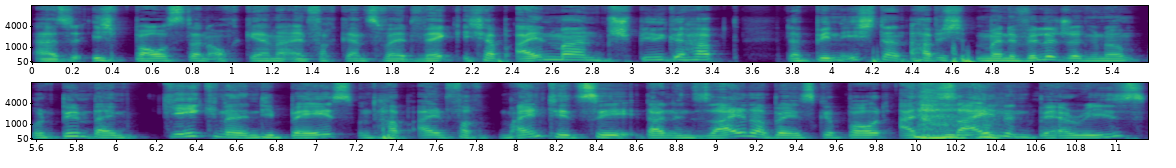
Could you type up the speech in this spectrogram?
also ich baue es dann auch gerne einfach ganz weit weg. Ich habe einmal ein Spiel gehabt, da bin ich dann, habe ich meine Villager genommen und bin beim Gegner in die Base und habe einfach mein TC dann in seiner Base gebaut, an seinen Berries.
